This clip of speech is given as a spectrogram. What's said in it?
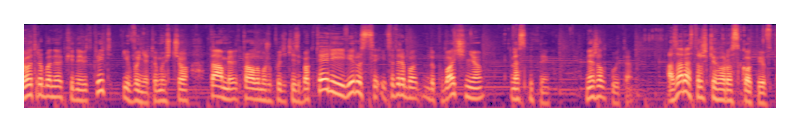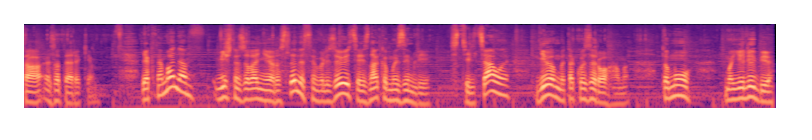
його треба необхідно відкрити і виняти, тому що там, як правило, можуть бути якісь бактерії, віруси, і це треба до побачення на смітник. Не жалкуйте. А зараз трошки гороскопів та езотерики. Як на мене, вічно зелені рослини символізуються і знаками землі, стільцями, дівами та козирогами. Тому, мої любі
